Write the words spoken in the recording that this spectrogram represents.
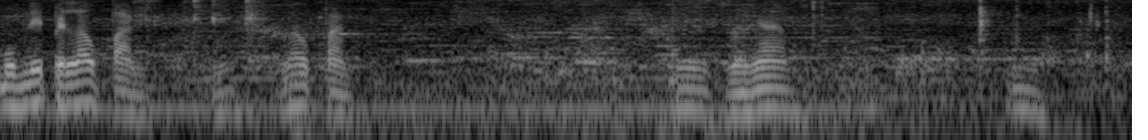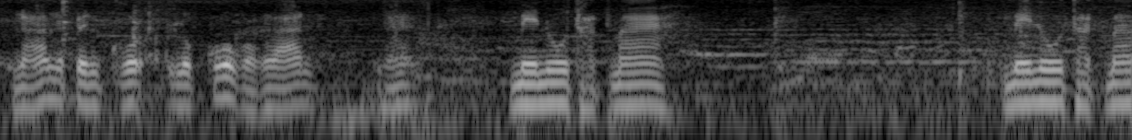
มุมนี้เป็นเหล้าปั่นเหล้าปั่นนี่สวยงามน้ำเนี่ยเป็นโลโก้ของร้านนะฮะเมนูถัดมา เมนูถัดมา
